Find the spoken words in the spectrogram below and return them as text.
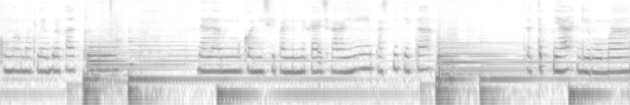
Assalamualaikum warahmatullahi wabarakatuh. Dalam kondisi pandemi kayak sekarang ini Pasti kita tetap ya di rumah.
